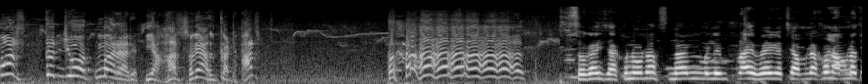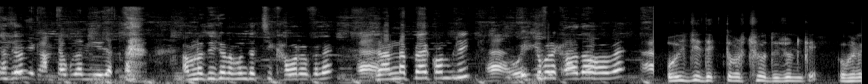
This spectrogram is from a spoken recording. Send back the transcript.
মস্ত এখন ওরা স্নান মানে প্রায় হয়ে গেছে আমরা এখন আমরা দুজন। গামছাগুলো নিয়ে যাচ্ছি। আমরা দুজন এখন যাচ্ছি খাবার ওখানে। হ্যাঁ। রান্না প্রায় কমপ্লিট হ্যাঁ ওই একটু পরে খাওয়া দাওয়া হবে। ওই যে দেখতে পাচ্ছ দুজনকে ওখানে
